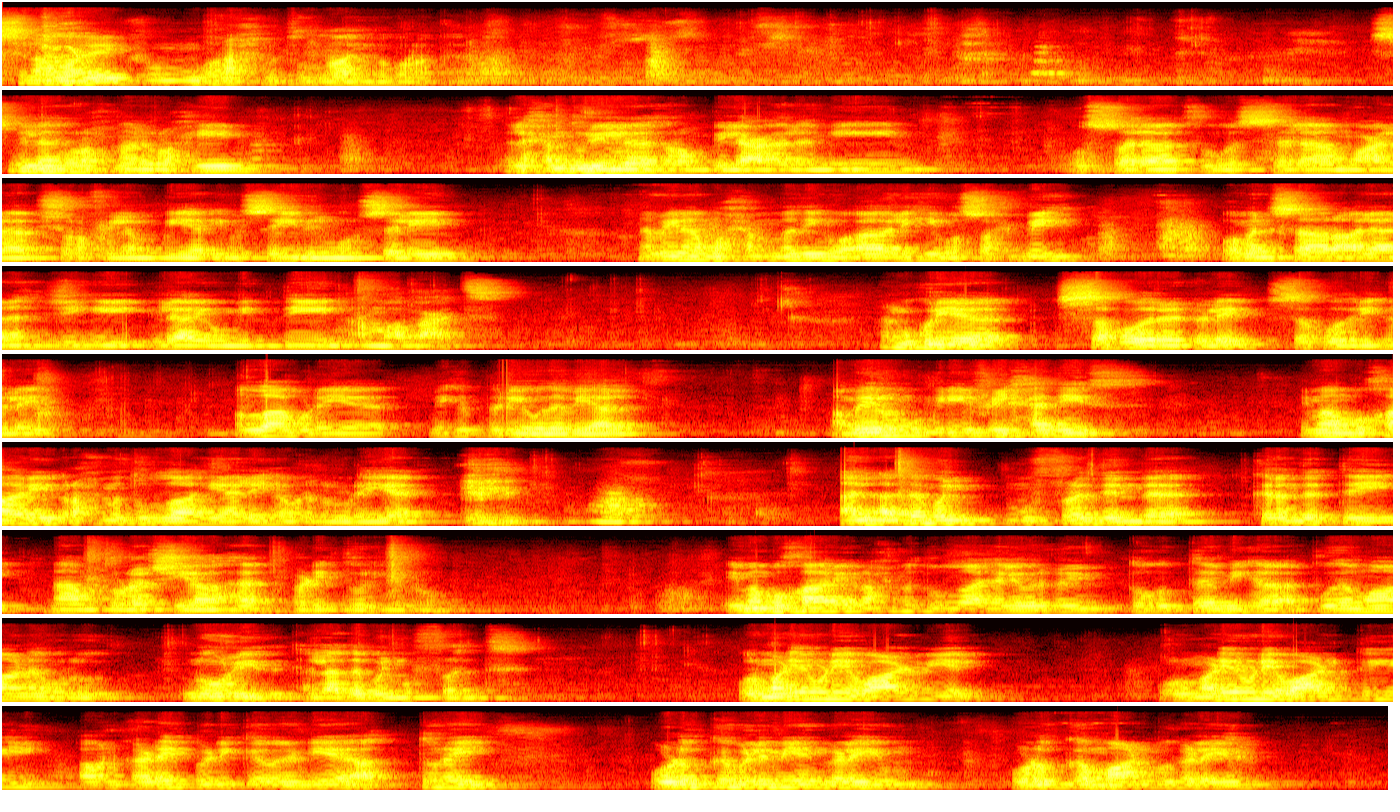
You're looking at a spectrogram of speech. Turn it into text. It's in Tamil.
السلام عليكم ورحمة الله وبركاته. بسم الله الرحمن الرحيم. الحمد لله رب العالمين والصلاة والسلام على أشرف الأنبياء وسيد المرسلين نبينا محمد وآله وصحبه ومن سار على نهجه إلى يوم الدين أما بعد. أنكرية سهودر سهودري هلي அல்லாஹுடைய மிகப்பெரிய உதவியால் அமீருல் முஃமினீன் ஃபில் ஹதீஸ் இமாம் புகாரி ரஹமத்துல்லாஹி அலைஹி அவர்களுடைய அல் அதபுல் முஃப்ரத் என்ற கிரந்தத்தை நாம் தொடர்ச்சியாக படித்து வருகின்றோம். இமாம் புகாரி ரஹமத்துல்லாஹி அலி அவர்கள் தொகுத்த மிக அற்புதமான ஒரு நூல் இது அல் அதபுல் முஃப்ரத். ஒரு மனிதனுடைய வாழ்வியல் ஒரு மனிதனுடைய வாழ்க்கையில் அவன் கடைபிடிக்க வேண்டிய அத்துணை ஒழுக்க விழுமியங்களையும் ஒழுக்க மாண்புகளையும்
